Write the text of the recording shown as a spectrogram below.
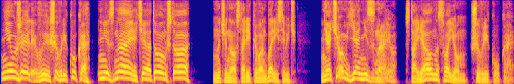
«Неужели вы, Шеврикука, не знаете о том, что...» начинал старик Иван Борисович. «Ни о чем я не знаю», — стоял на своем Шеврикука.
